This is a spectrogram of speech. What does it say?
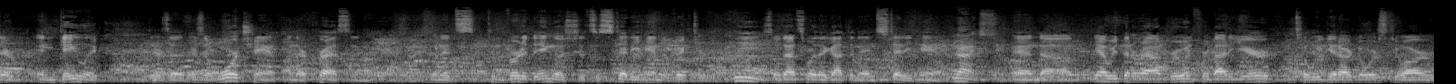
they're in Gaelic. There's a there's a war chant on their crest, and when it's converted to English, it's a steady hand of victory. Hmm. So that's where they got the name Steady Hand. Nice. And um, yeah, we've been around brewing for about a year until we get our doors to our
